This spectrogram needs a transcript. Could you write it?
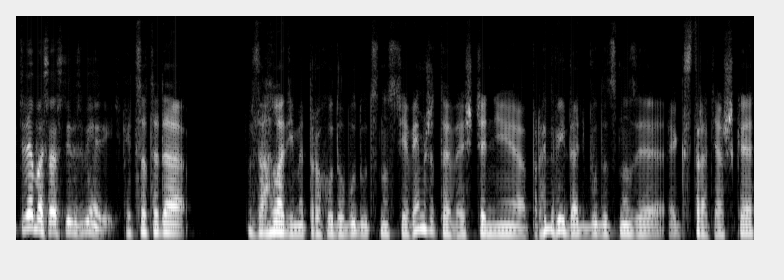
treba sa s tým zmieriť. Keď sa teda zahľadíme trochu do budúcnosti. Ja viem, že to je veštenie a predvídať budúcnosť je extra ťažké.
